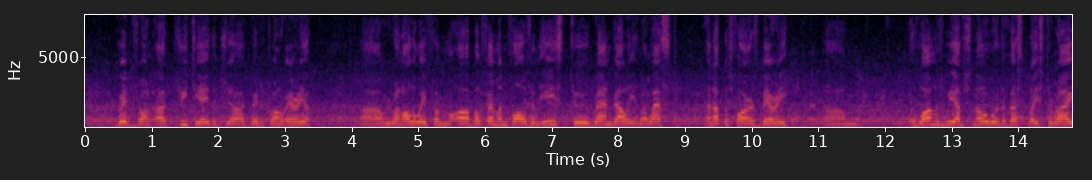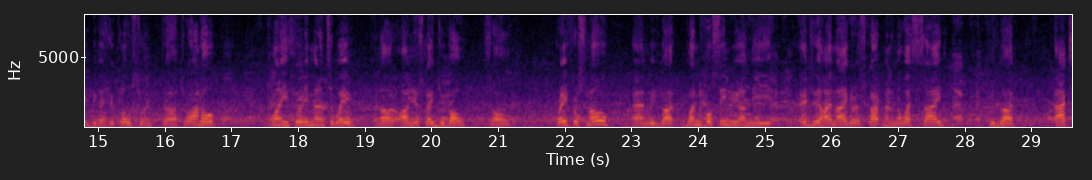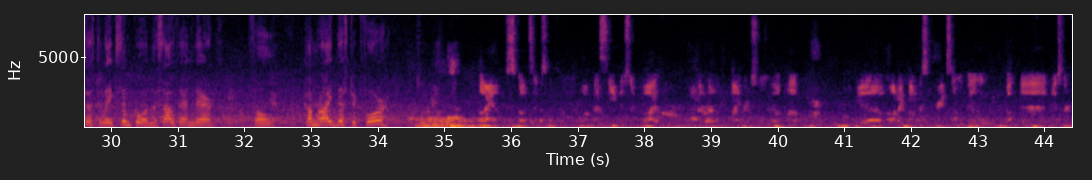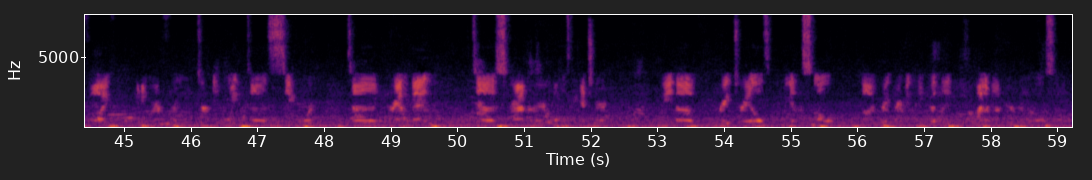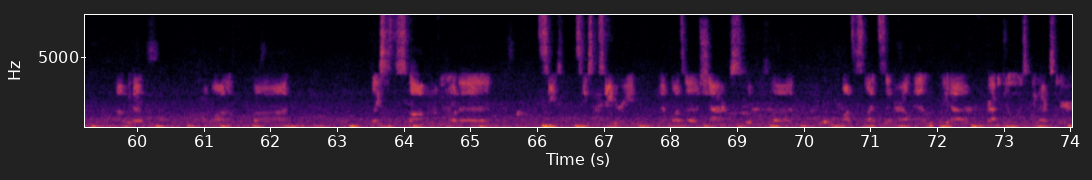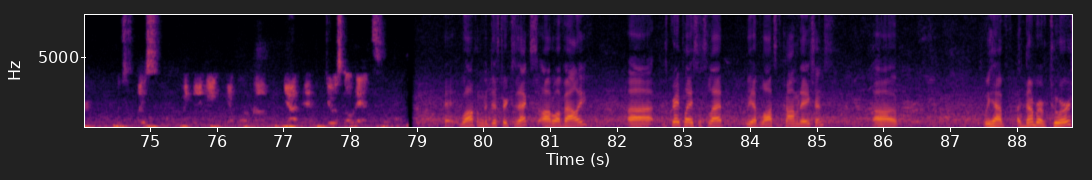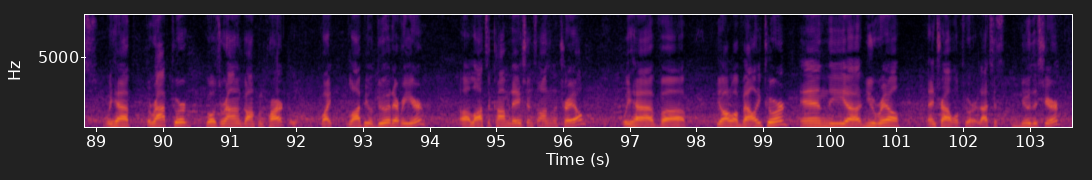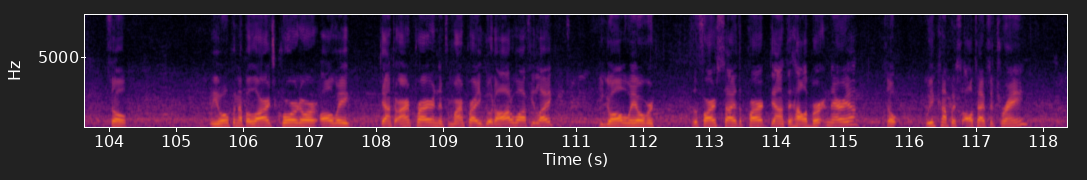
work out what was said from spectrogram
Greater Toronto, uh, GTA, the uh, Greater Toronto area. Uh, we run all the way from uh, about Fenelon Falls in the east to Grand Valley in the west and up as far as Barrie. Um, as long as we have snow, we're the best place to ride because you're close to uh, Toronto. 20, 30 minutes away and on your sled you go. So pray for snow and we've got wonderful scenery on the edge of the High Niagara Escarpment on the west side. We've got access to Lake Simcoe on the south end there. So come ride District 4. Hi, I'm Scott Simpson from OFSC District 5. I run the Pine Ridge Snowmobile Club. If you want to come to some great snowmobiling, come to District 5, anywhere from Turkey Point to Seaforth to Grand Bend to Stratford, almost to Kitchener. We have great trails when we get the snow, uh, great gripping equipment. I look after your groomer also. Uh, we have a lot of uh, places to stop if you want to see, see some scenery. We have lots of shacks with uh, lots of sleds sitting around them. We have Crabby Joe's in Exeter, which is a place when to eat and get warmed up. Yeah, and do a snow dance. Hey, welcome to District 6, Ottawa Valley. Uh, it's a great place to sled. We have lots of accommodations. Uh, we have a number of tours. We have the RAP tour, goes around Algonquin Park. Quite a lot of people do it every year. Uh, lots of accommodations on the trail. We have uh, the Ottawa Valley tour and the uh, new rail and travel tour. That's just new this year. So we open up a large corridor all the way down to Arnprior, and then from Arnprior you can go to Ottawa if you like. You go all the way over to the far side of the park down to Haliburton area. So we encompass all types of terrain.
